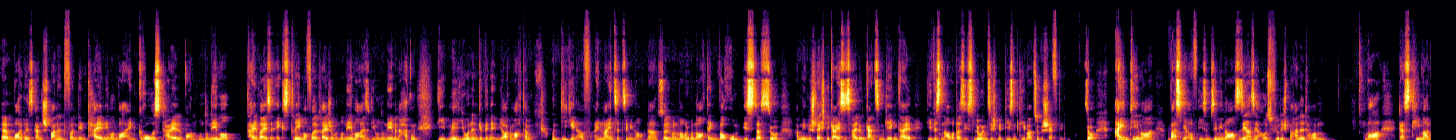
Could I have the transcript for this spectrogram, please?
Äh, war übrigens ganz spannend. Von den Teilnehmern war ein Großteil, waren Unternehmer, teilweise extrem erfolgreiche Unternehmer, also die Unternehmen hatten, die Millionengewinne im Jahr gemacht haben und die gehen auf ein Mindset-Seminar. Ne? Sollte man mal darüber nachdenken, warum ist das so? Haben die eine schlechte Geisteshaltung? Ganz im Gegenteil, die wissen aber, dass es lohnt, sich mit diesem Thema zu beschäftigen. So, ein Thema, was wir auf diesem Seminar sehr, sehr ausführlich behandelt haben, war das Thema,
